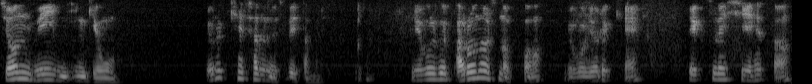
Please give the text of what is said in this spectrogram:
존 웨인인 경우 이렇게 찾아낼 수도 있단 말이죠. 이걸 그 바로 넣을 수는 없고 이걸 이렇게 backslash 해서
